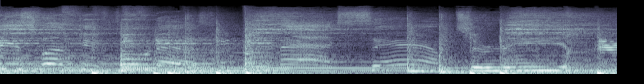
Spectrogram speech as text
his funky fullness? Next century.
